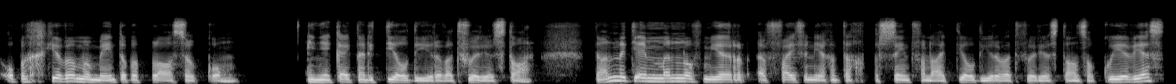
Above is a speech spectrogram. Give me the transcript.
op 'n gegeewe moment op 'n plaas sou kom en jy kyk na die teeldiere wat voor jou staan, dan het jy min of meer 'n 95% van daai teeldiere wat voor jou staan sal koeie wees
